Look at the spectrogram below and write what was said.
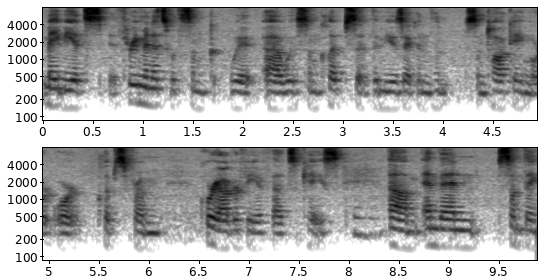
maybe it's three minutes with some with uh, with some clips of the music and some, some talking or, or clips from choreography if that's the case, um, and then something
